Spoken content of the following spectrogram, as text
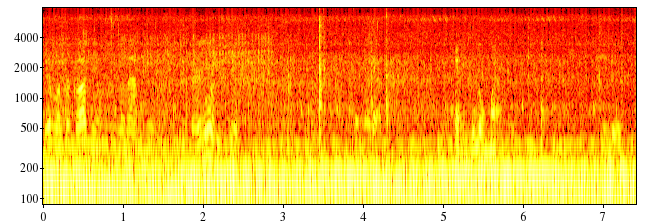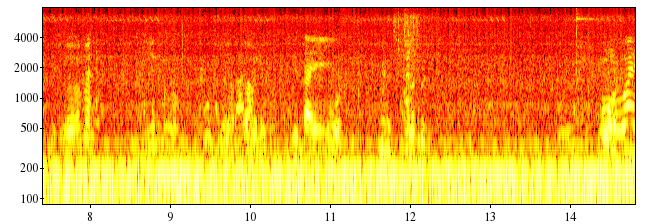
เดี๋ยวมันนี้ไปก็ลงมานี่เลยเออแม่ยินมือพูดอย่าตายไปเลยที่ใส่โอ้ย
